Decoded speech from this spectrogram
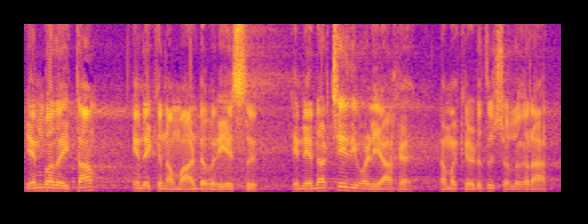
என்பதைத்தான் இன்றைக்கு நம் ஆண்டவர் இயேசு இன்றைய நற்செய்தி வழியாக நமக்கு எடுத்து சொல்லுகிறார்.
